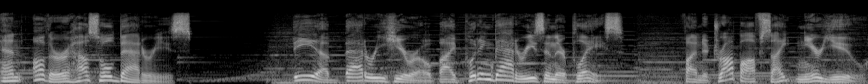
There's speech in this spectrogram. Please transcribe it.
and other household batteries. Be a battery hero by putting batteries in their place. Find a drop-off site near you.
